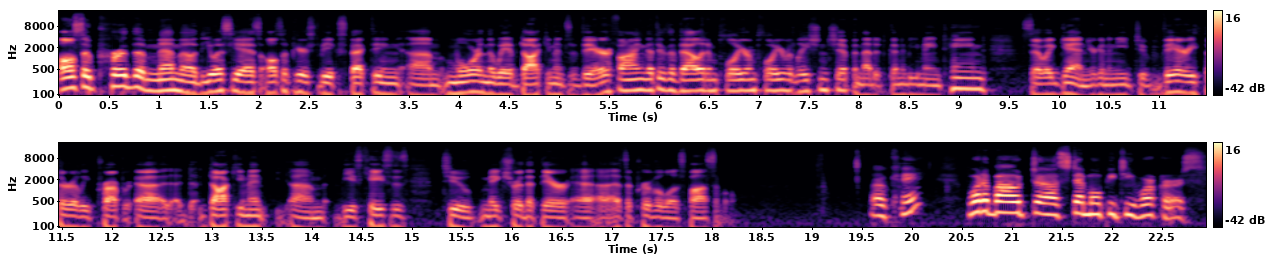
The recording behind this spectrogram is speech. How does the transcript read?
also, per the memo, the USCIS also appears to be expecting um, more in the way of documents verifying that there's a valid employer employee relationship and that it's going to be maintained. So, again, you're going to need to very thoroughly proper, uh, document um, these cases to make sure that they're uh, uh as approvable as possible. Okay. What about uh, STEM OPT workers?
